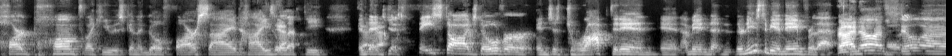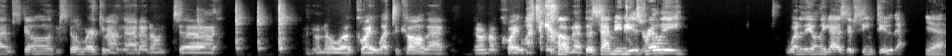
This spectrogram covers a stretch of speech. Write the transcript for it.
hard pumped, like he was going to go far side high. He's a lefty and yeah, then yeah. just face dodged over and just dropped it in. And I mean, th- there needs to be a name for that. I know. I'm still, uh, I'm still, I'm still working on that. I don't, uh, I don't know what, quite what to call that. I don't know quite what to call that. This, I mean, he's really one of the only guys I've seen do that. Yeah,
